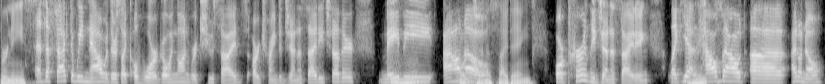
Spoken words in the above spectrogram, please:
Bernice. And the fact that we now there's like a war going on where two sides are trying to genocide each other, maybe I don't Mm-hmm. or know, genociding. or currently genociding. Like, yes, Right. how about uh I don't know,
